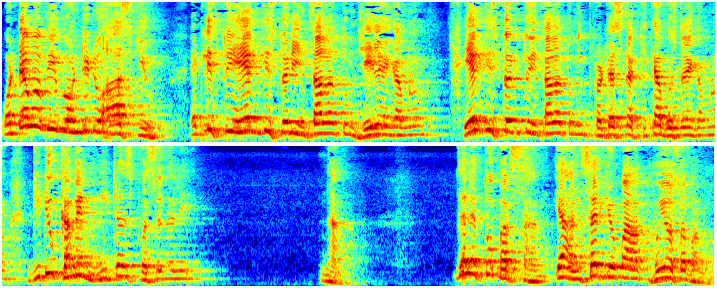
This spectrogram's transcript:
Whatever we wanted to ask you at least तुवें एक दीस तरी इंचाला तुमी जेयलें काय म्हणून? एक दीस तरी तूं इंचाला तुमी प्रोटेस्टाक कित्याक बसलें काय म्हणून? Did you come and meet us personally ना जाल्यार तूं म्हाका सांग हे आन्सर घेवपाक खूंय वचप आमी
